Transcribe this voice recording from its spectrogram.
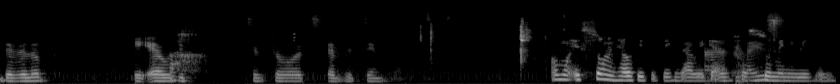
develop a healthy Ah. towards everything. Um, it's so unhealthy to think that way, guys, Uh, for so used- many reasons.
